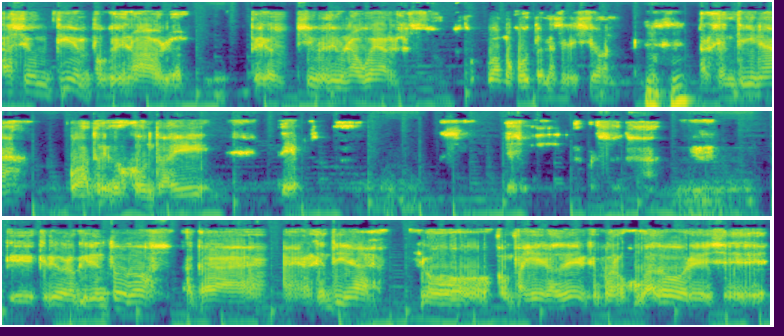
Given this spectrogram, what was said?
hace un tiempo que no hablo, pero siempre tengo una buena relación. Jugamos juntos en la selección uh -huh. argentina, estuvimos juntos ahí. Todos acá en Argentina, los compañeros de él que fueron jugadores, eh,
